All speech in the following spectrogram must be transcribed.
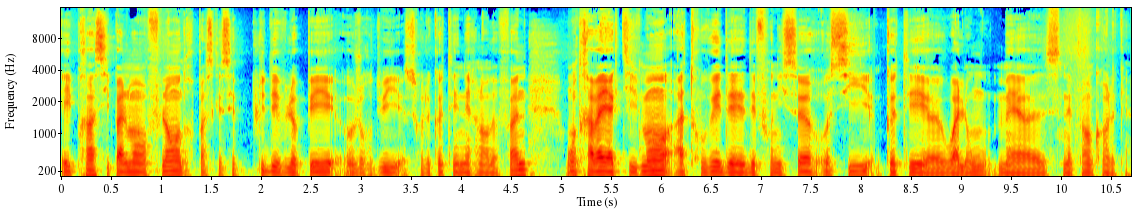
et principalement en Flandre parce que c'est plus développé aujourd'hui sur le côté néerlandophone. On travaille activement à trouver des, des fournisseurs aussi côté euh, wallon, mais euh, ce n'est pas encore le cas.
